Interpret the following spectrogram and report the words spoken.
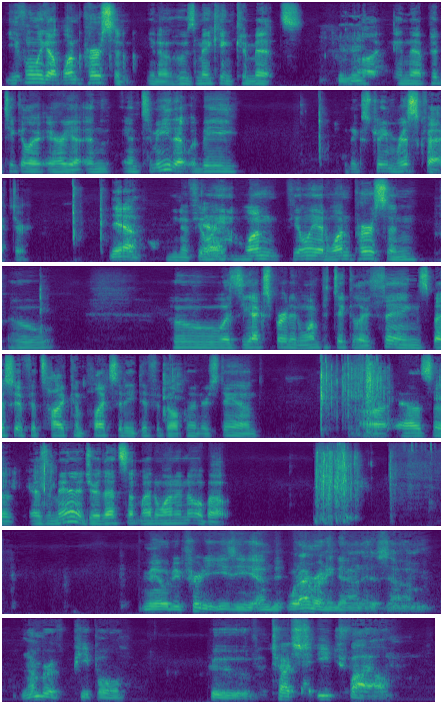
you've only got one person, you know, who's making commits Mhm. uh, in that particular area, and and to me that would be an extreme risk factor. Yeah. You know, if you only had one, if you only had one person who who was the expert in one particular thing, especially if it's high complexity, difficult to understand, uh, as a as a manager, that's something I'd want to know about. I mean, it would be pretty easy. And what I'm writing down is um, number of people who've touched each file,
